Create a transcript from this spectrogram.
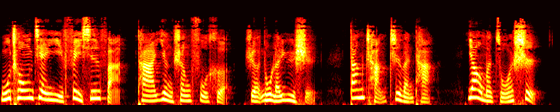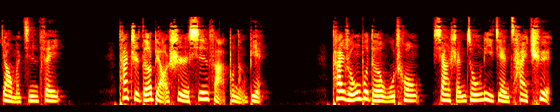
吴充建议废新法，他应声附和，惹怒了御史，当场质问他：要么昨是，要么今非。他只得表示新法不能变。他容不得吴充，向神宗力荐蔡确。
